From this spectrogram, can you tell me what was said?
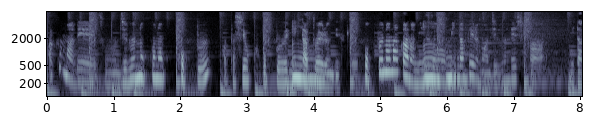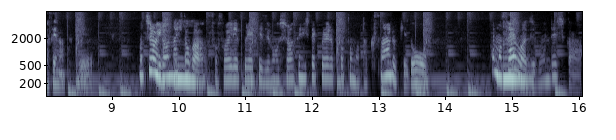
あくまでその自分のこのコップ私よくコップに例えるんですけど、うん、コップの中の水を満たせるのは自分でしか満たせなくてもちろんいろんな人が注いでくれて自分を幸せにしてくれることもたくさんあるけどでも最後は自分でしか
